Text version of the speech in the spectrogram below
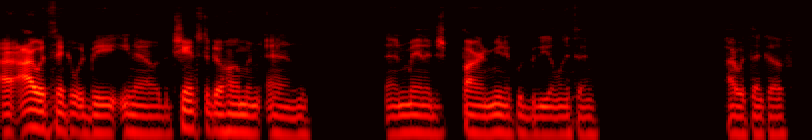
I, I, would think it would be, you know, the chance to go home and and and manage Bayern Munich would be the only thing. I would think of.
